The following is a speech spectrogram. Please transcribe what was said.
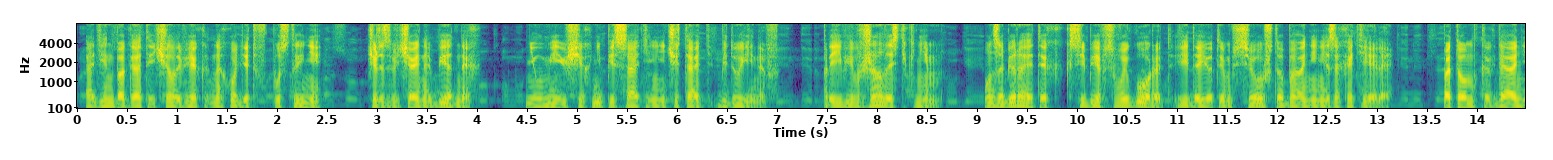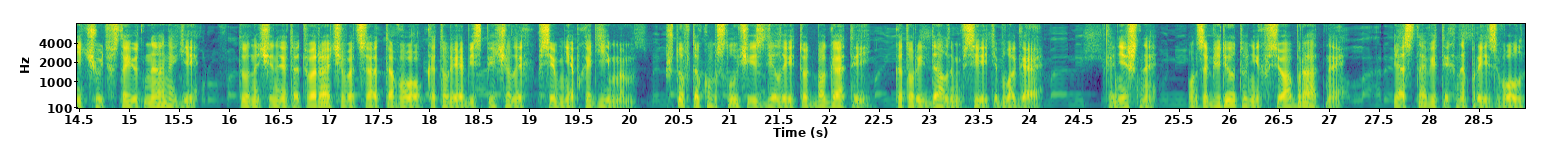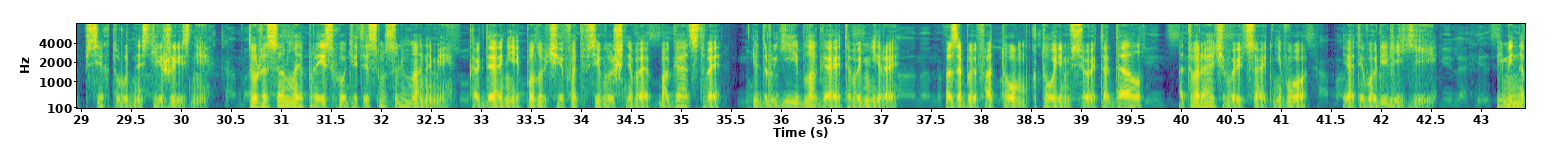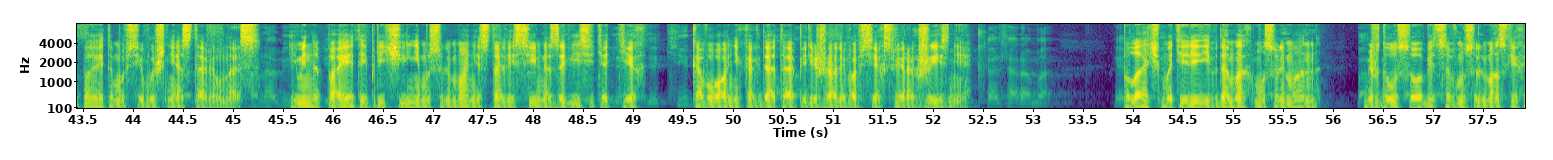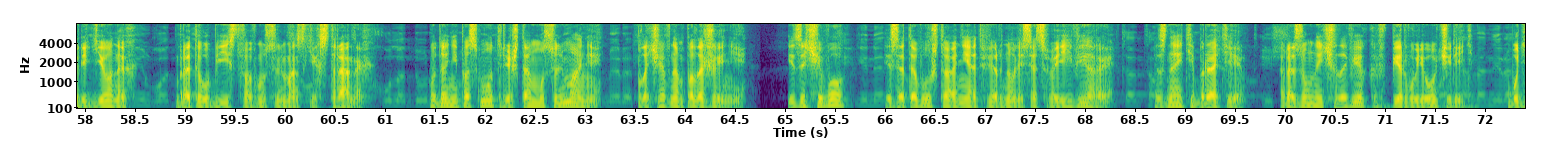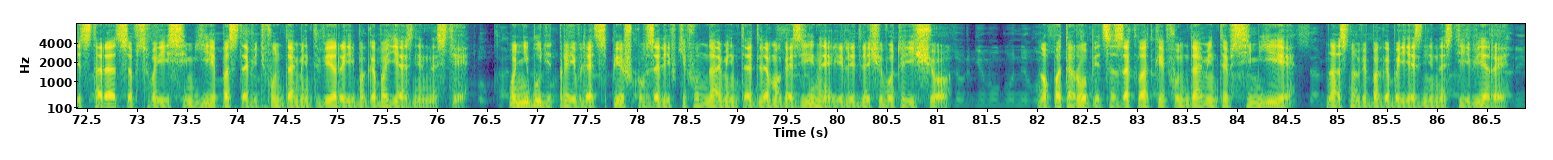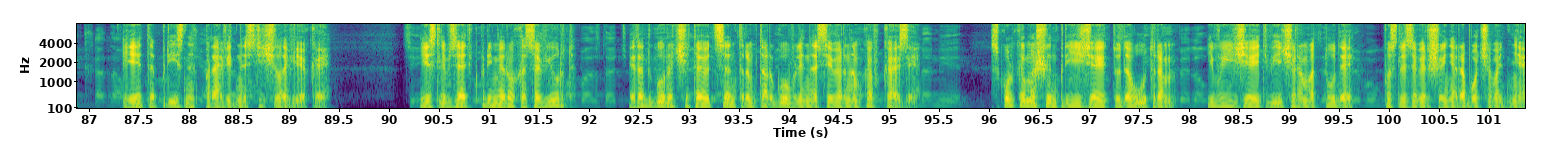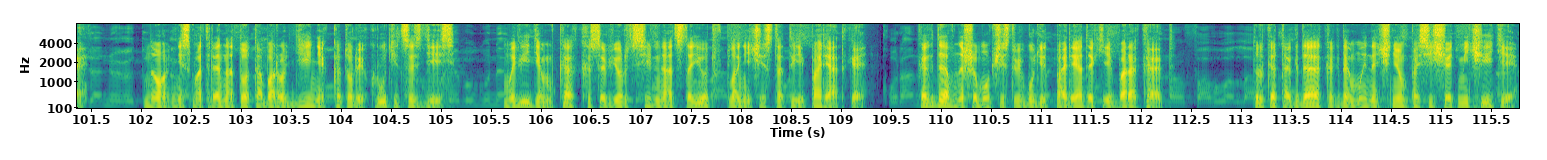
Один богатый человек находит в пустыне чрезвычайно бедных, не умеющих ни писать и ни читать бедуинов. Проявив жалость к ним, он забирает их к себе в свой город и дает им все, чтобы они не захотели. Потом, когда они чуть встают на ноги, то начинают отворачиваться от того, который обеспечил их всем необходимым. Что в таком случае сделает тот богатый, который дал им все эти блага? Конечно, он заберет у них все обратно и оставит их на произвол всех трудностей жизни. То же самое происходит и с мусульманами, когда они, получив от Всевышнего богатство и другие блага этого мира, позабыв о том, кто им все это дал, отворачиваются от него и от его религии. Именно поэтому Всевышний оставил нас. Именно по этой причине мусульмане стали сильно зависеть от тех, кого они когда-то опережали во всех сферах жизни. Плач матерей в домах мусульман, междоусобица в мусульманских регионах, братоубийство в мусульманских странах. Куда ни посмотришь, там мусульмане в плачевном положении. Из-за чего? Из-за того, что они отвернулись от своей веры. Знаете, братья, разумный человек в первую очередь будет стараться в своей семье поставить фундамент веры и богобоязненности. Он не будет проявлять спешку в заливке фундамента для магазина или для чего-то еще, но поторопится с закладкой фундамента в семье на основе богобоязненности и веры, и это признак праведности человека. Если взять, к примеру, Хасавюрт, этот город считают центром торговли на Северном Кавказе. Сколько машин приезжает туда утром и выезжает вечером оттуда после завершения рабочего дня? Но, несмотря на тот оборот денег, который крутится здесь, мы видим, как Хасавюрт сильно отстает в плане чистоты и порядка. Когда в нашем обществе будет порядок и баракат? Только тогда, когда мы начнем посещать мечети,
